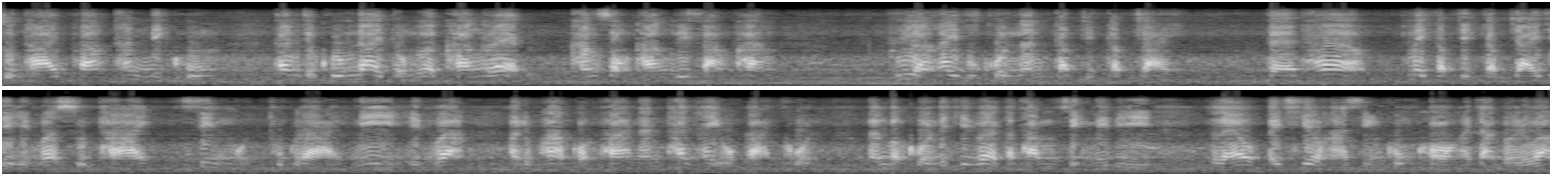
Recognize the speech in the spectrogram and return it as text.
สุดท้ายพระท่านไม่คุ้ม ท่านจะคุ้มได้ต่อเมื่อครั้งแรก ครั้งสองครั้งหรือสามครั้ง เพื่อให้บุคคลนั้นกลับจิตกลับใจ แต่ถ้าไม่กลับจิตกลับใจจะเห็นว่า สุดท้ายสิ้นหมดทุกราย นี่เห็นว่าอนุภาพของพระนั้นท่านให้โอกาสคน นั้นบางคนได้คิดว่ากระทำสิ่งไม่ดี แล้วไปเที่ยวหาสิ่งคุ้มครองอาจารย์บอกเลยว่า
